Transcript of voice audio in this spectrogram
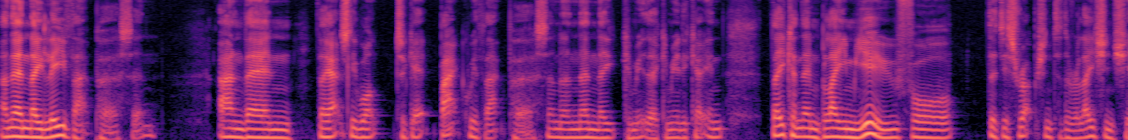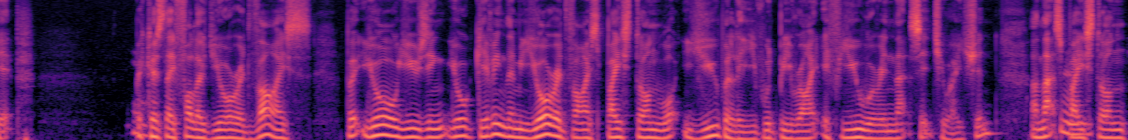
and then they leave that person, and then they actually want to get back with that person, and then they commu- they're communicating. They can then blame you for the disruption to the relationship yeah. because they followed your advice but you're using you're giving them your advice based on what you believe would be right if you were in that situation and that's mm. based on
